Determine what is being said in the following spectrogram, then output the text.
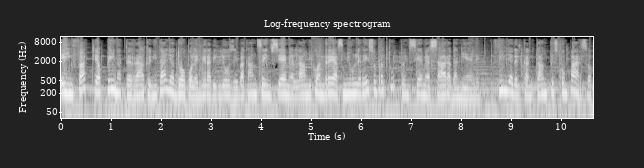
E infatti appena atterrato in Italia dopo le meravigliose vacanze insieme all'amico Andreas Müller e soprattutto insieme a Sara Daniele, figlia del cantante scomparso,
